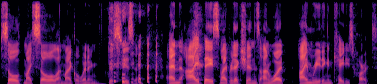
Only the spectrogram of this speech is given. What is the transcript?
sold my soul on Michael winning this season. and I base my predictions on what I'm reading in Katie's heart.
